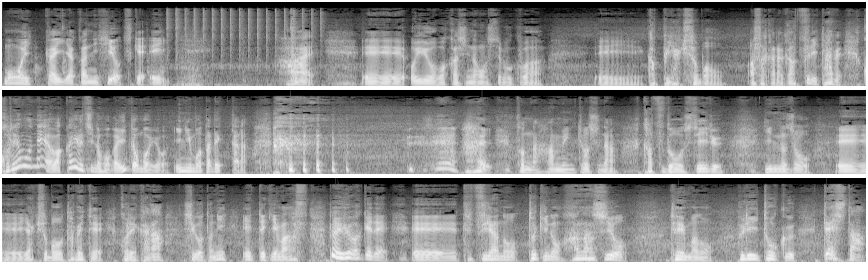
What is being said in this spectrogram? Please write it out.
ー、もう一回夜間に火をつけ、えい。はい。えー、お湯を沸かし直して僕は、えー、カップ焼きそばを朝からがっつり食べ、これもね、若いうちの方がいいと思うよ。胃にもたれっから。はい。そんな反面教師な活動をしている銀の城、えー、焼きそばを食べて、これから仕事に行ってきます。というわけで、えー、徹夜の時の話を、テーマのフリートークでした。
